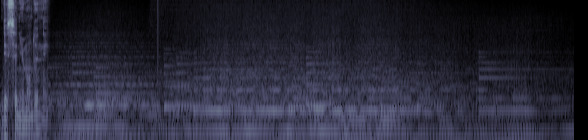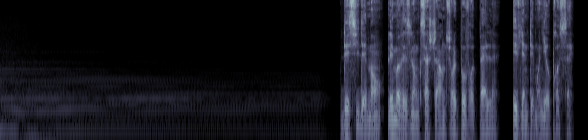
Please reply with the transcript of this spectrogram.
des saignements de nez. Décidément, les mauvaises langues s'acharnent sur le pauvre Pell et viennent témoigner au procès.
